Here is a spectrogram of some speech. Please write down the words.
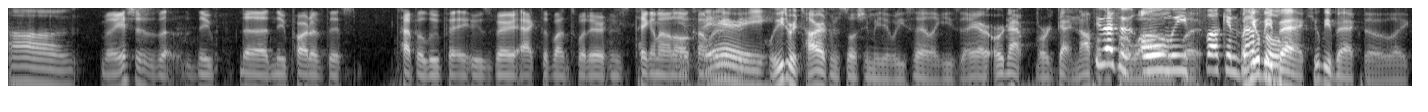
Um, But it's just the new, the new part of this type of Lupe who's very active on Twitter, who's taking on all comers. very. Well, he's retired from social media. What he said, like he's or, or not, or gotten off. Dude, of that's his while, only but- fucking But he'll be back. He'll be back though, like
